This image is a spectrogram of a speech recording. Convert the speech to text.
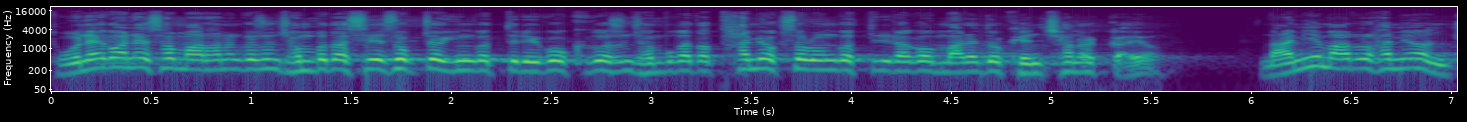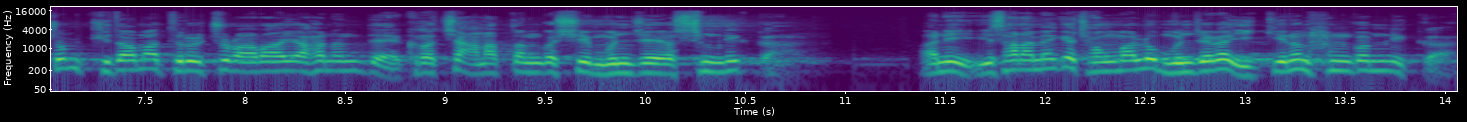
돈에 관해서 말하는 것은 전부 다 세속적인 것들이고 그것은 전부가 다 탐욕스러운 것들이라고 말해도 괜찮을까요? 남이 말을 하면 좀 귀담아 들을 줄 알아야 하는데 그렇지 않았던 것이 문제였습니까? 아니, 이 사람에게 정말로 문제가 있기는 한 겁니까?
